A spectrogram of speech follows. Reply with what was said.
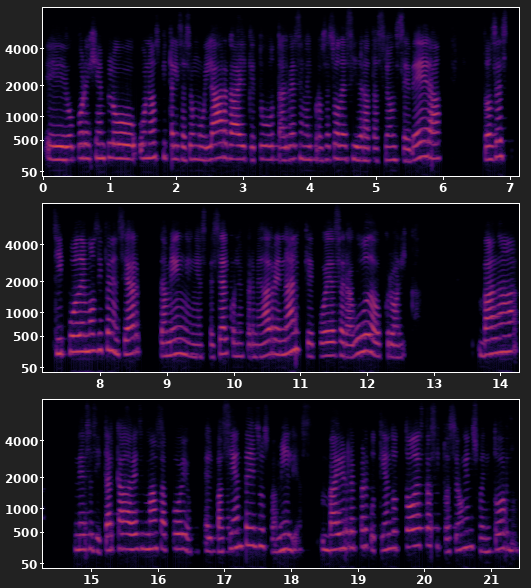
eh, o por ejemplo, una hospitalización muy larga y que tuvo tal vez en el proceso deshidratación severa. Entonces, Sí podemos diferenciar también en especial con la enfermedad renal, que puede ser aguda o crónica. Van a necesitar cada vez más apoyo. El paciente y sus familias va a ir repercutiendo toda esta situación en su entorno.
